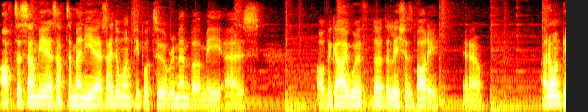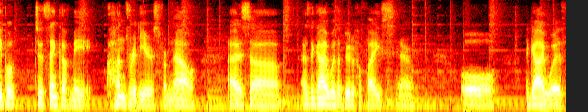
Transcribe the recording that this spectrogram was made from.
After some years, after many years, I don't want people to remember me as oh the guy with the delicious body, you know. I don't want people to think of me a hundred years from now as uh, as the guy with a beautiful face, you know or the guy with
